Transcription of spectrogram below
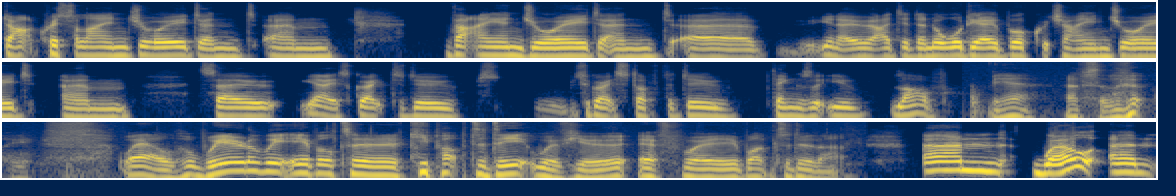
Dark Crystal I enjoyed, and um, that I enjoyed, and uh, you know, I did an audio book which I enjoyed. Um, so yeah, it's great to do. It's great stuff to do things that you love. Yeah, absolutely. Well, where are we able to keep up to date with you if we want to do that? Um, well, um,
